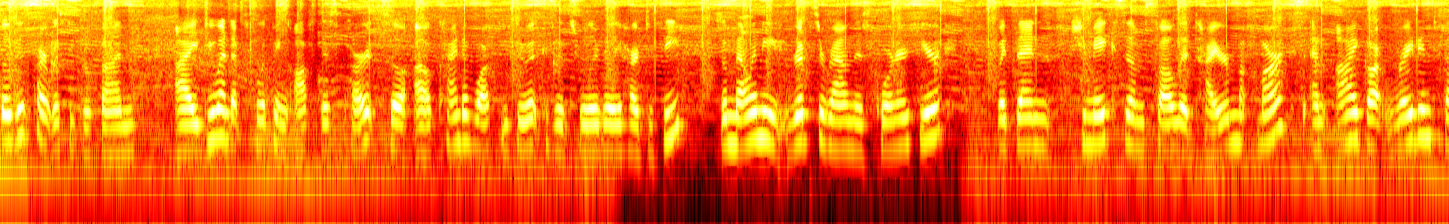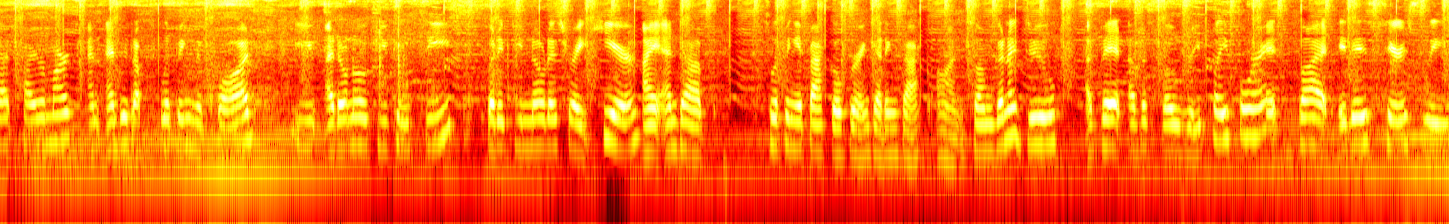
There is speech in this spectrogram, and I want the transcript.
So this part was super fun. I do end up flipping off this part, so I'll kind of walk you through it because it's really, really hard to see. So Melanie rips around this corner here, but then she makes some solid tire marks, and I got right into that tire mark and ended up flipping the quad. You, I don't know if you can see, but if you notice right here, I end up flipping it back over and getting back on. So I'm gonna do a bit of a slow replay for it, but it is seriously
